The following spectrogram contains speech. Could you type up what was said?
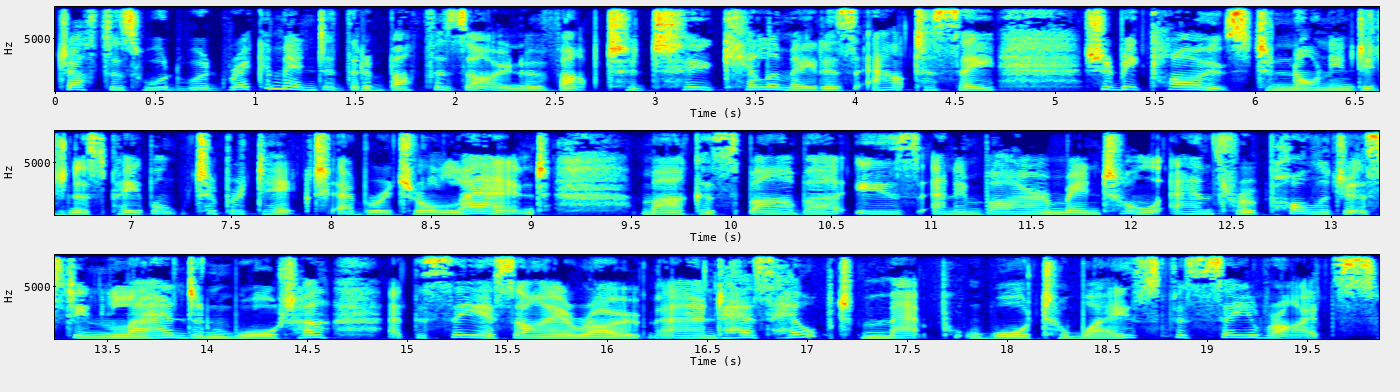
Justice Woodward recommended that a buffer zone of up to two kilometres out to sea should be closed to non Indigenous people to protect Aboriginal land. Marcus Barber is an environmental anthropologist in land and water at the CSIRO and has helped map waterways for sea rights.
